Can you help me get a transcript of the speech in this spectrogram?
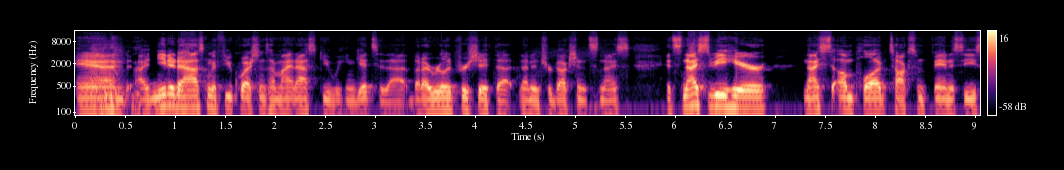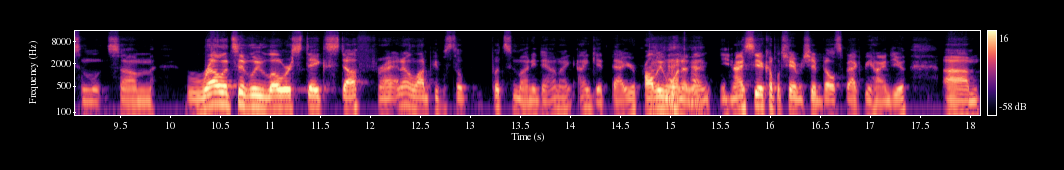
and I needed to ask him a few questions. I might ask you. We can get to that, but I really appreciate that that introduction. It's nice. It's nice to be here. Nice to unplug, talk some fantasy, some some relatively lower stakes stuff. Right? I know a lot of people still put some money down. I, I get that. You're probably one of them. you know, I see a couple championship belts back behind you, um,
